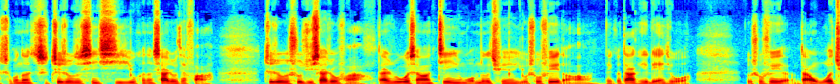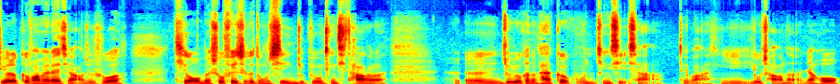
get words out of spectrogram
什么呢？这这周的信息有可能下周再发，这周的数据下周发。但如果想进我们那个群有收费的啊，那个大家可以联系我，有收费的。但我觉得各方面来讲，就是说听我们收费这个东西，你就不用听其他的了，嗯，就有可能看个股你惊喜一下，对吧？你有偿的，然后。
